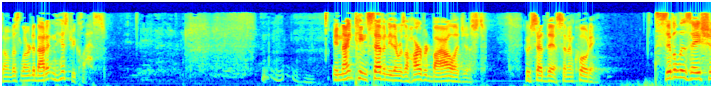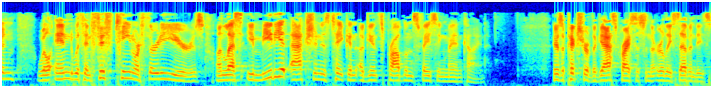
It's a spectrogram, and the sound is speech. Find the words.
Some of us learned about it in history class. In 1970, there was a Harvard biologist who said this, and I'm quoting Civilization will end within 15 or 30 years unless immediate action is taken against problems facing mankind. Here's a picture of the gas crisis in the early 70s.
